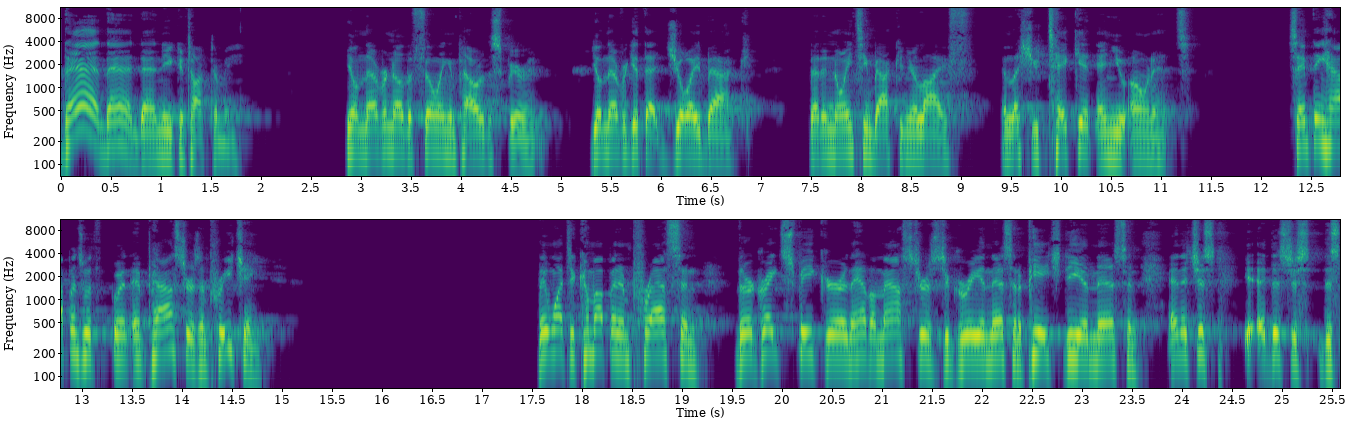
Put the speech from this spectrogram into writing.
then, then, then you can talk to me. You'll never know the filling and power of the Spirit. You'll never get that joy back, that anointing back in your life, unless you take it and you own it. Same thing happens with, with pastors and preaching. They want to come up and impress and they're a great speaker and they have a master's degree in this and a PhD in this. And, and it's just, it, this just, this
